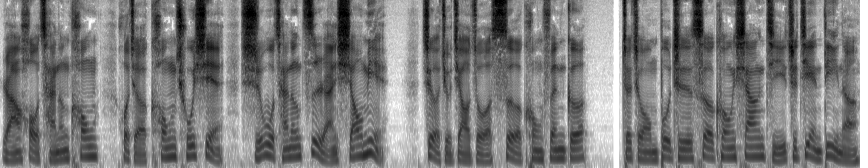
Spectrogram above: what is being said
然后才能空，或者空出现，实物才能自然消灭，这就叫做色空分割。这种不知色空相即之见地呢，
